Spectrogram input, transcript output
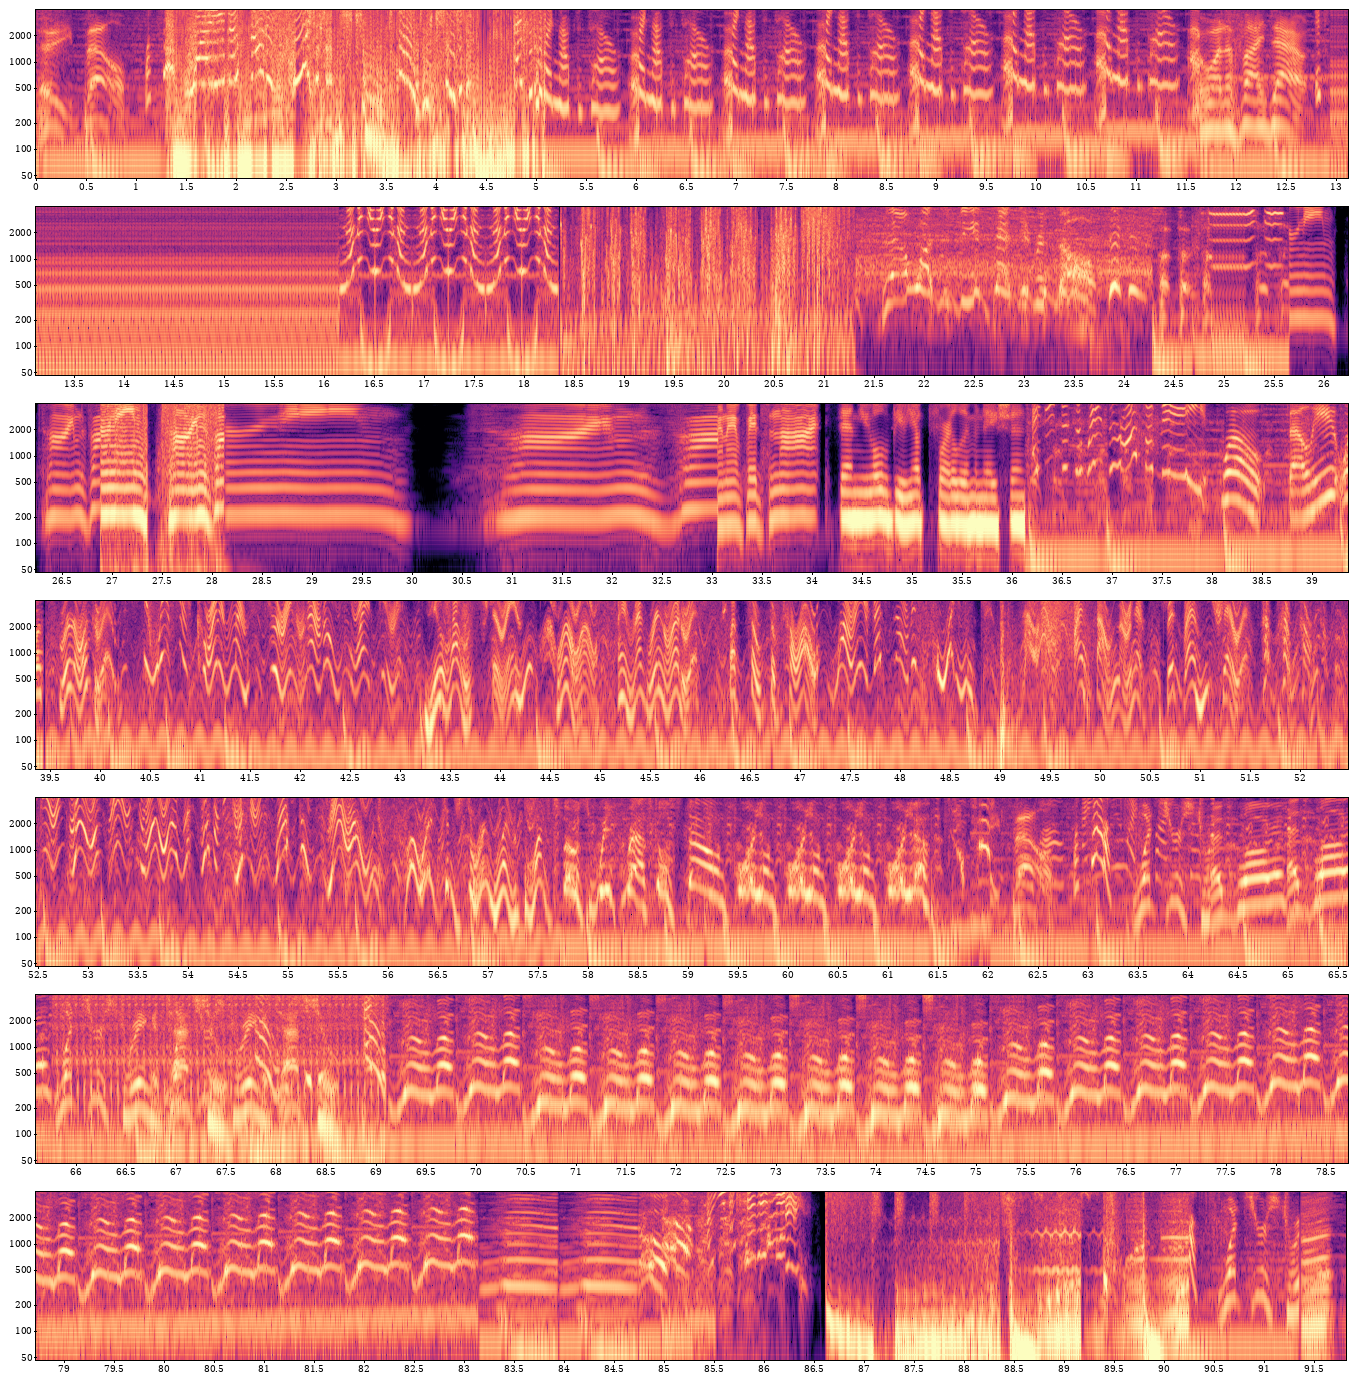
Hey, Belle! What's up, Why you just not important! We're not to tell. We're not to tell. We're not to tell. We're not to tell. We're not to tell. We're not to tell. We're not to tell. I want to find out. It's none of you eating on. None of you eating on. None of you eating on. That wasn't the intended result. This is. Ernie times Ernie times and if it's not Then you'll be up for elimination. I need this eraser off of me! Whoa, Belly, what's You know steering. Wow, I'm not really this. What's so the tarot? Worry, that's not important. I found my next friend, Sharon. Can certainly punch those weak rascals down for you and for you and for you and for you. Hey, Belle. What's up? What's your string? As long as, as long as What's your string attached to? String attached to? you let's you let's you let's you let's you let's you let's you let's you let's you let's you let's you let's you let's you let's you let's you let's you let's you let's What's your stream?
